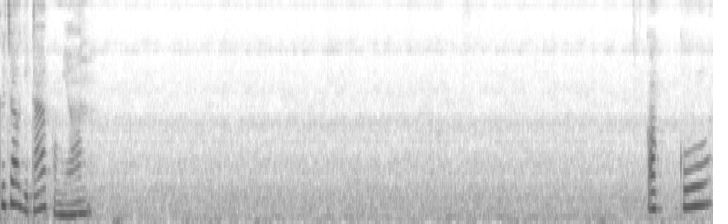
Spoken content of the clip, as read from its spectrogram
끄적이다 보면 꺾고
